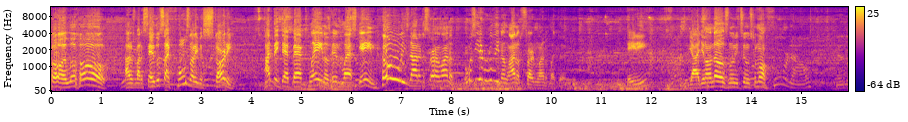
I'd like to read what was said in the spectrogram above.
Oh, look. Oh, I was about to say, it looks like Poole's not even starting. I think that bad playing of him last game. Oh, he's not in the starting lineup. Or was he ever really in a lineup, starting lineup like that? 80. Yeah, you don't know those Looney Tunes. Come on. Four now, and the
